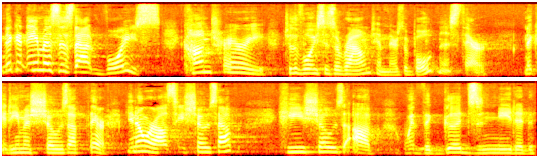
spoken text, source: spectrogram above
Nicodemus is that voice, contrary to the voices around him. There's a boldness there. Nicodemus shows up there. You know where else he shows up? He shows up with the goods needed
